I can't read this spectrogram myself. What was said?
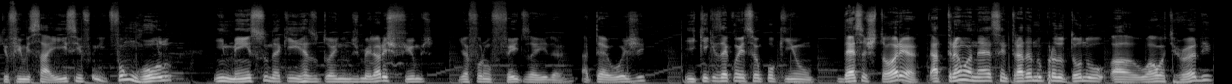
que o filme saísse. Foi, foi um rolo imenso, né, que resultou em um dos melhores filmes já foram feitos aí até hoje. E quem quiser conhecer um pouquinho dessa história, a trama né, é centrada no produtor, no uh, Howard Hurd,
